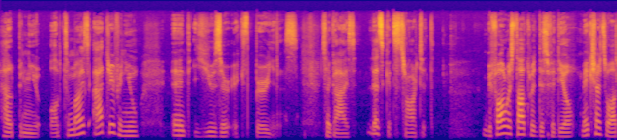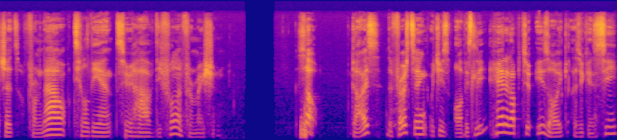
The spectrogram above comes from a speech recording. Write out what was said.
helping you optimize ad revenue and user experience. So guys, let's get started. Before we start with this video, make sure to watch it from now till the end so you have the full information. So, guys, the first thing, which is obviously headed up to Ezoic, as you can see,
